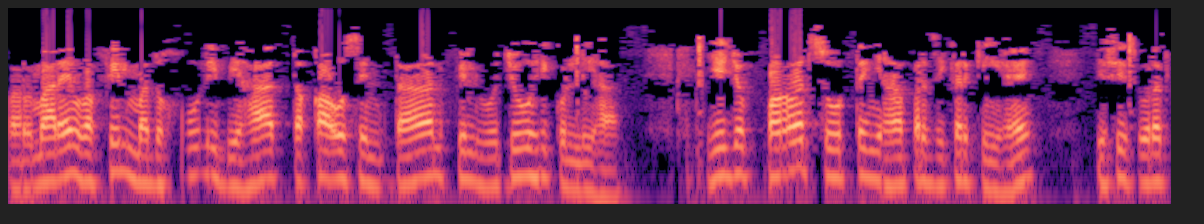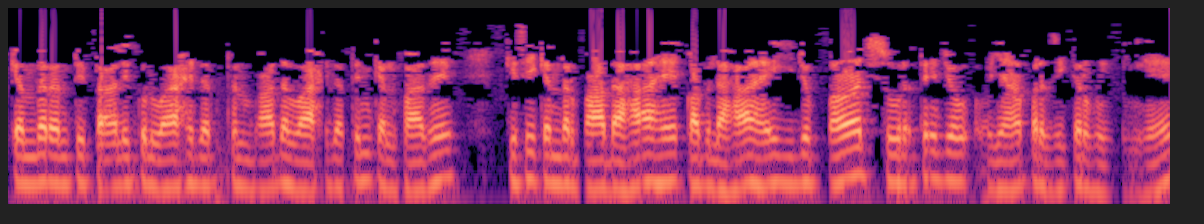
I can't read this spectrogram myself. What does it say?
فرما رہے ہیں وفیل مدخولی بہاد تقا سنتان فل وجوہ کلیہ یہ جو پانچ صورتیں یہاں پر ذکر کی ہیں کسی صورت کے اندر انتی تعلق الواحد بعد واحد کے الفاظ ہیں، کسی کے اندر بادہ ہے قبلہ ہے، یہ جو پانچ صورتیں جو یہاں پر ذکر ہوئی ہیں،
